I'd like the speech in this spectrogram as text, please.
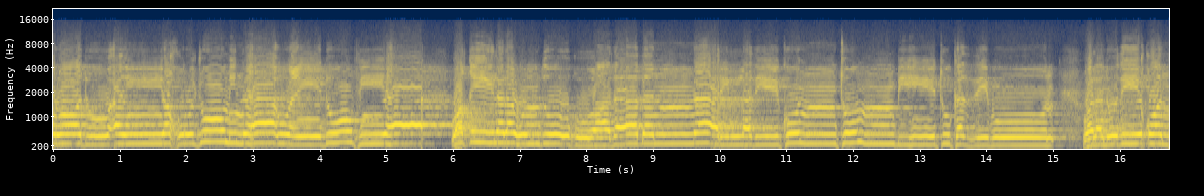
أرادوا أن يخرجوا منها أعيدوا فيها وقيل لهم ذوقوا عذاب النار الذي كنتم به تكذبون ولنذيقنهم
